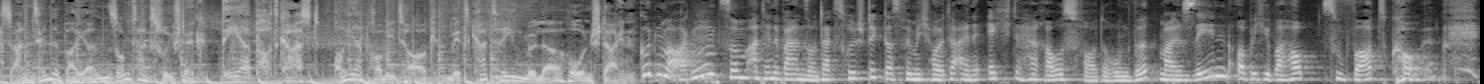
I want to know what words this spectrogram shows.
Das Antenne Bayern Sonntagsfrühstück. Der Podcast. Euer Promi-Talk mit Katrin Müller-Hohenstein. Guten Morgen zum Antenne Bayern Sonntagsfrühstück, das für mich heute eine echte Herausforderung wird. Mal sehen, ob ich überhaupt zu Wort komme.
